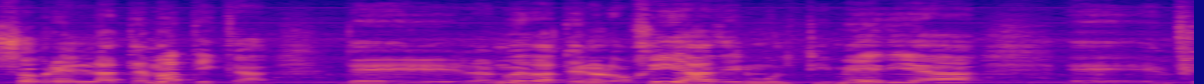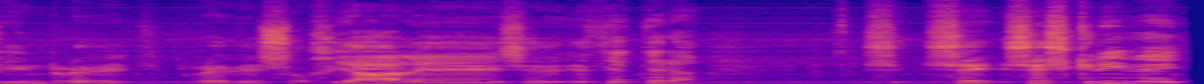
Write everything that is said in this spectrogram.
sobre la temática de la nueva tecnología, de multimedia, eh, en fin, redes, sociales, eh, etcétera, se, se, escribe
